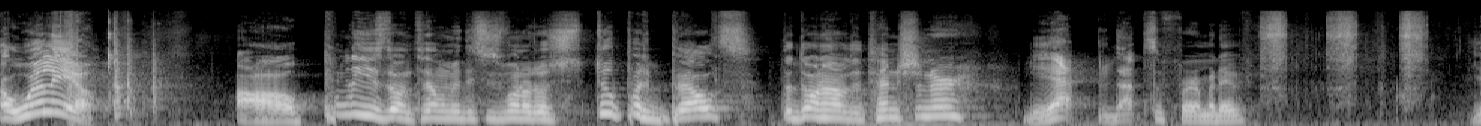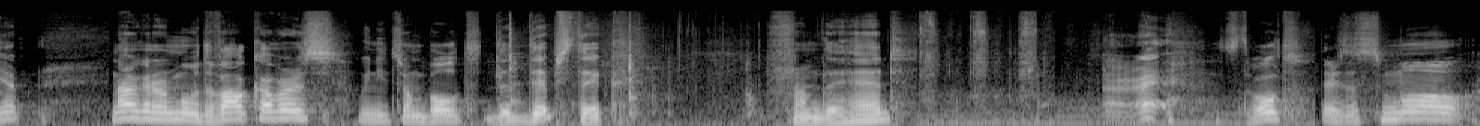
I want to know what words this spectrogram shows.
Oh, will you? Oh, please don't tell me this is one of those stupid belts that don't have the tensioner. Yep, that's affirmative. Yep. Now we're gonna remove the valve covers. We need to unbolt the dipstick from the head. All right, that's the bolt. There's a small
